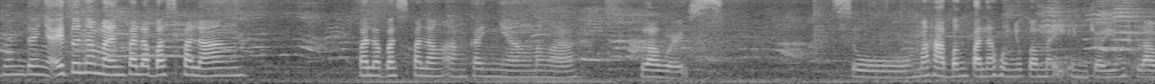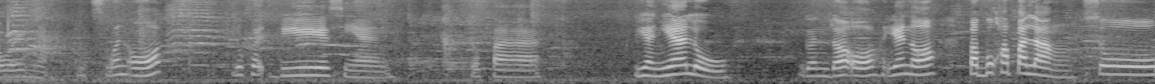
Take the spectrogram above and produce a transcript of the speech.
Ganda niya. Ito naman, palabas pa lang. Palabas pa lang ang kanyang mga flowers. So, mahabang panahon nyo pa mai enjoy yung flower niya. This one, oh. Look at this. Yan. Ito pa. Yan, yellow. Ganda, oh. Yan, oh. Pabuka pa lang. So,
